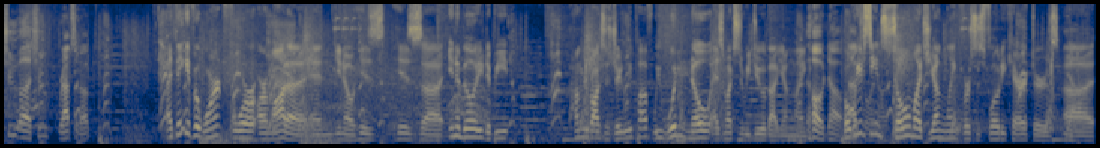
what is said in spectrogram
Chu, uh, Chu wraps it up. I think if it weren't for Armada and you know his his uh, inability to beat Hungrybox's Jigglypuff, we wouldn't know as much as we do about Young Link. Oh no! But we've seen not. so much Young Link versus floaty characters Yeah. uh,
